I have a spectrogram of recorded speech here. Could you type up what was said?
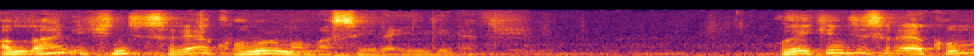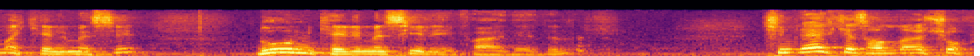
Allah'ın ikinci sıraya konulmamasıyla ilgilidir. O ikinci sıraya konma kelimesi dun kelimesiyle ifade edilir. Şimdi herkes Allah'ı çok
